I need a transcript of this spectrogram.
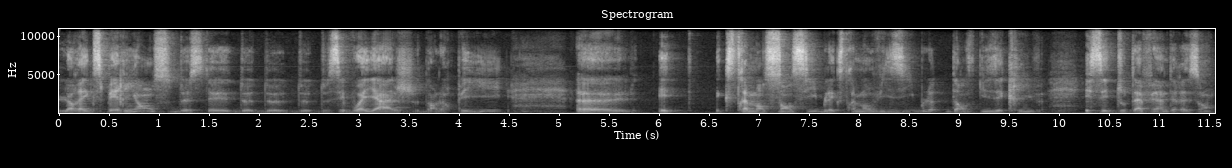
leur expérience de ces, voyages dans leur pays est extrêmement sensible, extrêmement visible dans ce qu'ils écrivent. Et c'est tout à fait intéressant.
